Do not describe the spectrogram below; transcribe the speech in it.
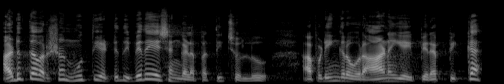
அடுத்த வருஷம் நூத்தி எட்டு திவ்யதேசங்களை பத்தி சொல்லு. அப்படிங்கிற ஒரு ஆணையை பிறப்பிக்க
